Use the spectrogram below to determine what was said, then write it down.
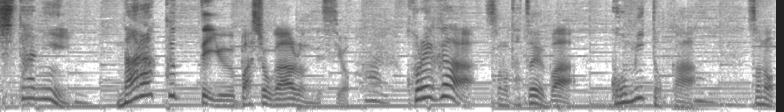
下に奈落っていう場所があるんですよ。はい。これがその例えばゴミとか、その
